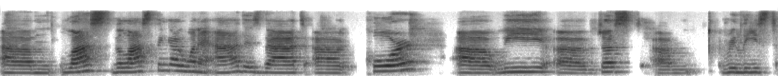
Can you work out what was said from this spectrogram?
Um, last, the last thing I want to add is that uh, CORE uh, we uh, just um, released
